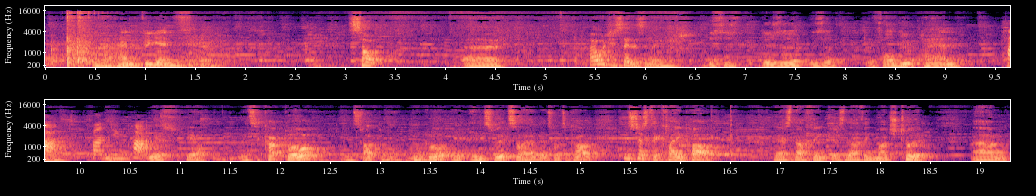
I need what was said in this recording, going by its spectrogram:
And hand to Jens. So, uh, how would you say this in English? This is there's a is a, a fondue pan. Pot, fondue pot. Yes. Yeah, it's a caquelon in, Swi- Caquelon, huh? caquelon in, in Switzerland. That's what it's called. It's just a clay pot. There's nothing. There's nothing much to it. Um,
